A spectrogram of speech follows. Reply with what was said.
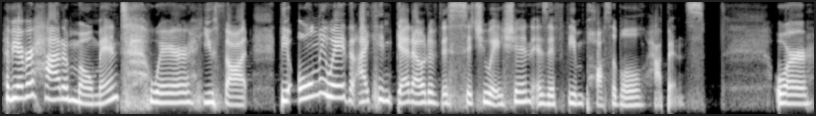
Have you ever had a moment where you thought, the only way that I can get out of this situation is if the impossible happens? Or,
